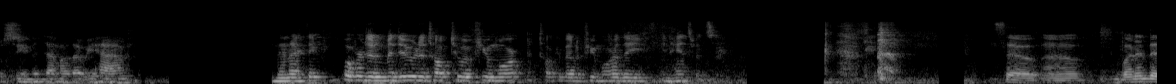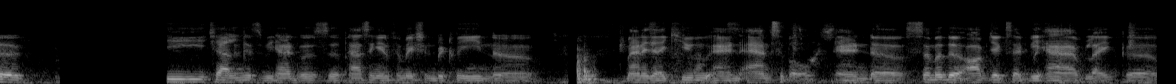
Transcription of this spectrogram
you'll see in the demo that we have. And then I think over to Madhu to talk to a few more, talk about a few more of the enhancements. So uh, one of the key challenges we had was uh, passing information between uh, ManageIQ and Ansible. And uh, some of the objects that we have, like uh,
